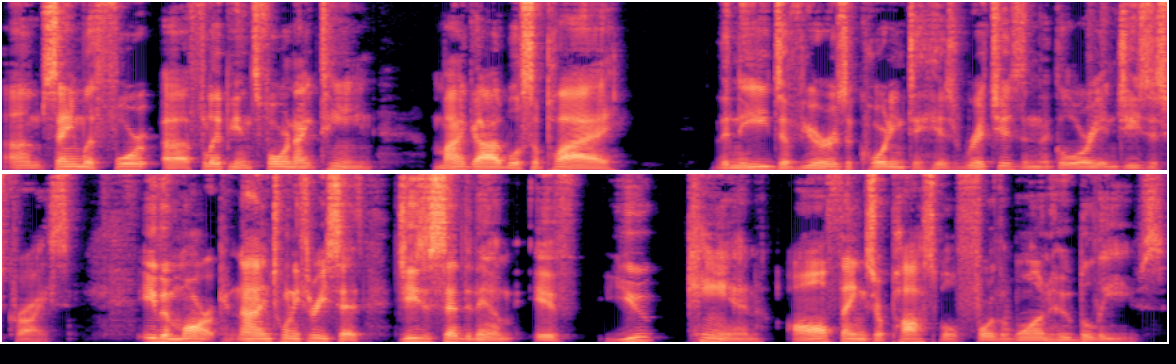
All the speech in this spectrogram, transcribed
Um, same with four, uh, Philippians four nineteen. My God will supply the needs of yours according to his riches and the glory in Jesus Christ. Even Mark 9:23 says, Jesus said to them, "If you can, all things are possible for the one who believes."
